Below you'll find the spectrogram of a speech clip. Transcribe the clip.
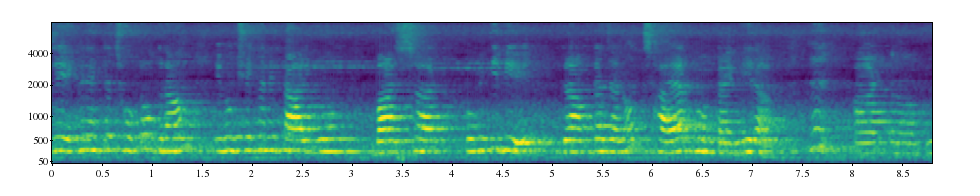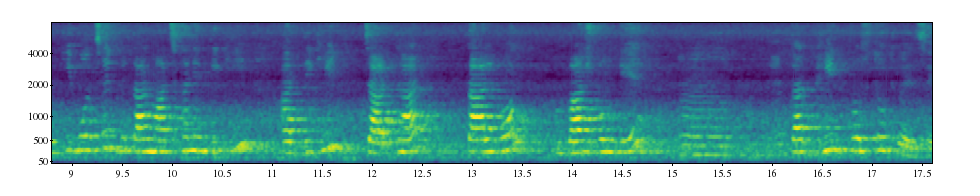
যে এখানে একটা ছোট গ্রাম এবং সেখানে তালবন বাঁশঝাড় প্রভৃতি দিয়ে গ্রামটা যেন ছায়ার ঘন্টায় ঘেরা। আর কি বলছে যে তার মাঝখানে দিঘি আর দিঘির চারধার তালবন বাঁশবন দিয়ে তার ভিত প্রস্তুত হয়েছে।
